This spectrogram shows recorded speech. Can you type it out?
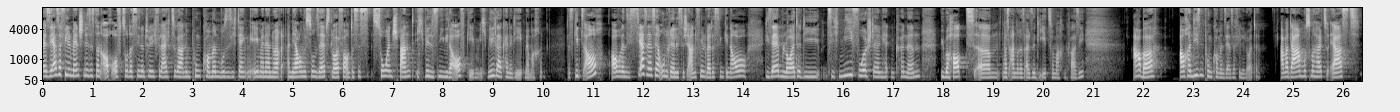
bei sehr, sehr vielen Menschen ist es dann auch oft so, dass sie natürlich vielleicht sogar an den Punkt kommen, wo sie sich denken, ey, meine Ernährung ist so ein Selbstläufer und das ist so entspannt, ich will es nie wieder aufgeben. Ich will gar keine Diät mehr machen. Das gibt's auch, auch wenn es sich sehr, sehr, sehr unrealistisch anfühlt, weil das sind genau dieselben Leute, die sich nie vorstellen hätten können, überhaupt ähm, was anderes als eine Diät zu machen quasi. Aber auch an diesen Punkt kommen sehr, sehr viele Leute. Aber da muss man halt zuerst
